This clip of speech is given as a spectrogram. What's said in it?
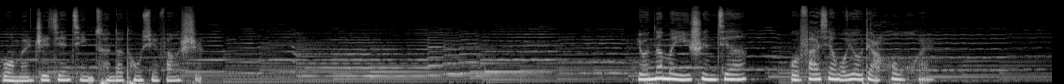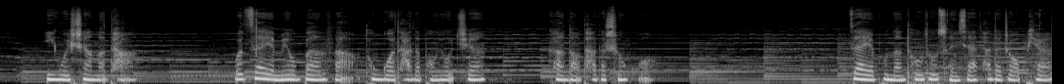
我们之间仅存的通讯方式。有那么一瞬间，我发现我有点后悔，因为删了他，我再也没有办法通过他的朋友圈看到他的生活。再也不能偷偷存下他的照片，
